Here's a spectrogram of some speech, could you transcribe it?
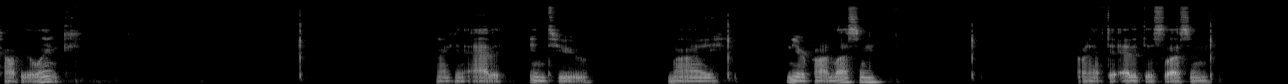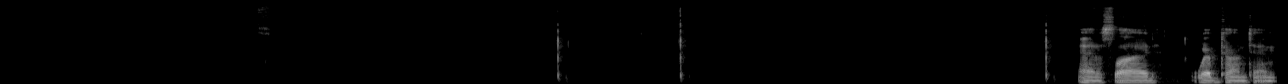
Copy the link. I can add it into my Nearpod lesson. I would have to edit this lesson. Add a slide, web content,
